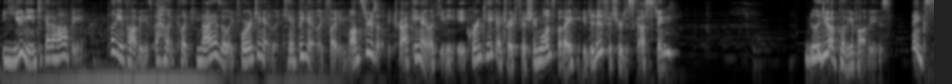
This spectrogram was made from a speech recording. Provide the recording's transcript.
You need to get a hobby. Plenty of hobbies. I like collecting knives, I like foraging, I like camping, I like fighting monsters, I like tracking, I like eating acorn cake. I tried fishing once, but I hated it. Fish are disgusting. You really do have plenty of hobbies. Thanks.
